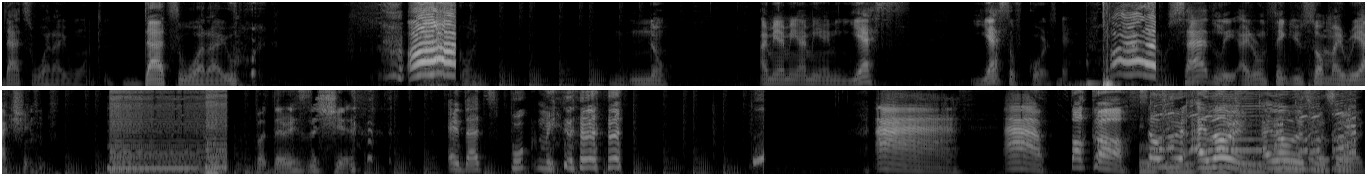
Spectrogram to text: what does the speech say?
That's what I want. That's what I want. Ah! Going. No. I mean, I mean, I mean, I mean, yes. Yes, of course. Ah! Sadly, I don't think you saw my reaction. but there is the shit. and that spooked me. So good. I love it. I love this one so much.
